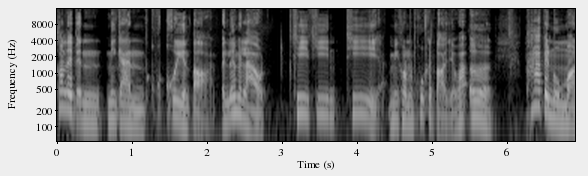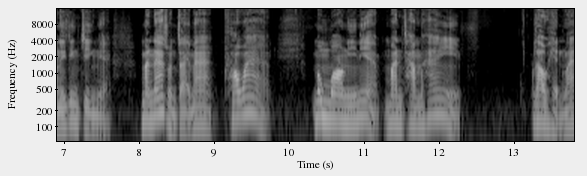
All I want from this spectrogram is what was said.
ก็เลยเป็นมีการคุยกันต่อ เป็นเรื่องเป็นราว ที่ที่ที่มีคนมาพูดกันต่อเยอะว่า เออ ถ้าเป็นมุมมองนี้จริง ๆ เนี่ย มันน่าสนใจมาก เพราะว่ามุมมองนี้เนี่ยมันทำให้เราเห็นว่า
